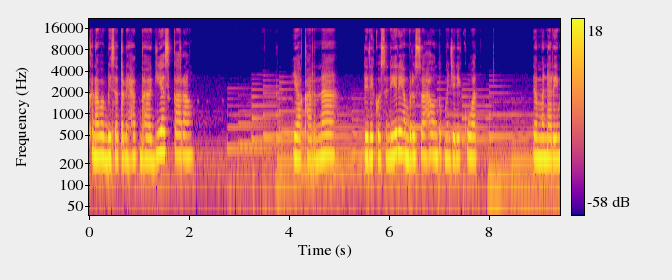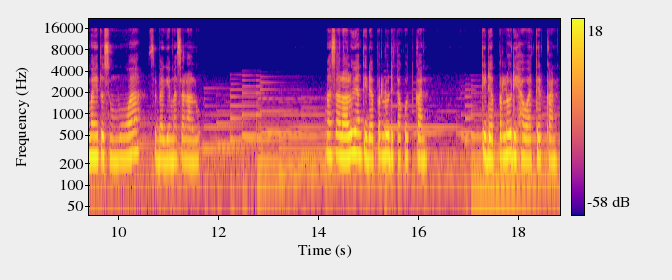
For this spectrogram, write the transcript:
Kenapa bisa terlihat bahagia sekarang? Ya karena diriku sendiri yang berusaha untuk menjadi kuat dan menerima itu semua sebagai masa lalu. Masa lalu yang tidak perlu ditakutkan, tidak perlu dikhawatirkan.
